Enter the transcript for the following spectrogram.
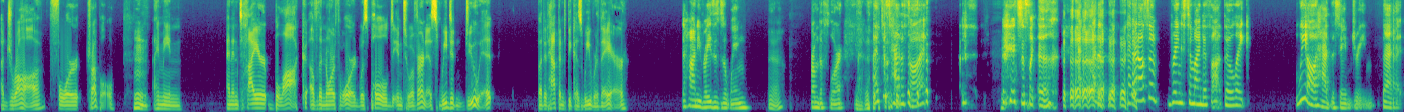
a draw for trouble. Hmm. I mean, an entire block of the North Ward was pulled into Avernus. We didn't do it, but it happened because we were there. Dahani raises a wing Yeah. from the floor. I've just had a thought. it's just like, ugh. That also brings to mind a thought, though. Like, we all had the same dream that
